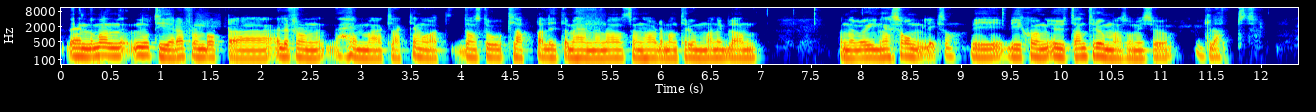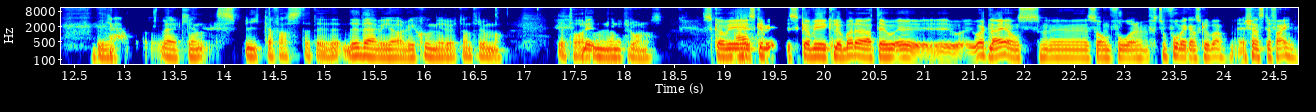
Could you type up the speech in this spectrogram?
det enda man noterar från borta, eller från hemmaklacken var att de stod och klappade lite med händerna och sen hörde man trumman ibland. Men det var inga sång liksom. Vi, vi sjöng utan trumma som vi så glatt vill verkligen spika fast att det, det är det vi gör. Vi sjunger utan trumma. Det tar Men, ingen ifrån oss. Ska vi, ska, vi, ska vi klubba där att det är uh, White Lions uh, som, får, som får veckans klubba? Känns det fine?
